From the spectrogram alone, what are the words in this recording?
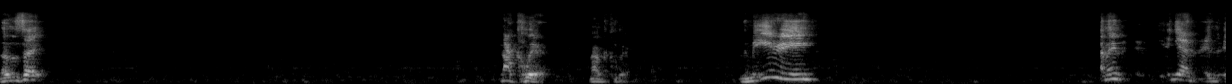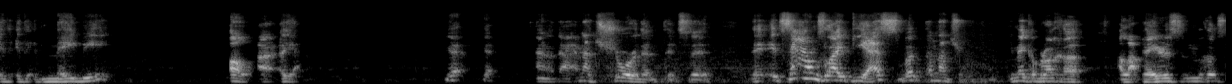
Doesn't say. Not clear. Not clear. The Meiri, I mean, again, it, it, it may be. Oh, uh, yeah. Yeah, yeah. I am not sure that it's a. It sounds like yes, but I'm not sure. You make a bracha a la Paris in Chutz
